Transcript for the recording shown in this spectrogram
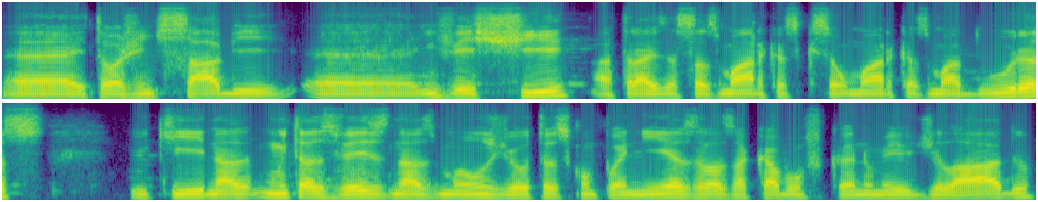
É, então, a gente sabe é, investir atrás dessas marcas que são marcas maduras e que na, muitas vezes nas mãos de outras companhias elas acabam ficando meio de lado,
